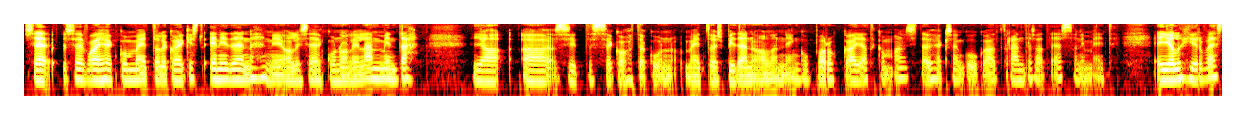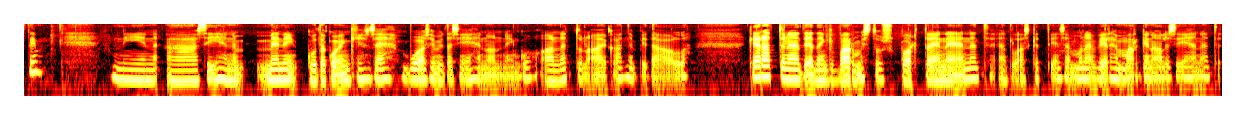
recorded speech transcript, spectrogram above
se, se vaihe, kun meitä oli kaikista eniten, niin oli se, kun oli lämmintä. Ja ää, sitten se kohta, kun meitä olisi pitänyt olla niin kuin porukkaa jatkamaan sitä yhdeksän kuukautta räntäsateessa, niin meitä ei ollut hirveästi. Niin ää, siihen meni kutakuinkin se vuosi, mitä siihen on niin kuin annettuna aikaa, että ne pitää olla kerättynä ja tietenkin varmistuskortteineen, että, että laskettiin semmoinen virhemarginaali siihen, että,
